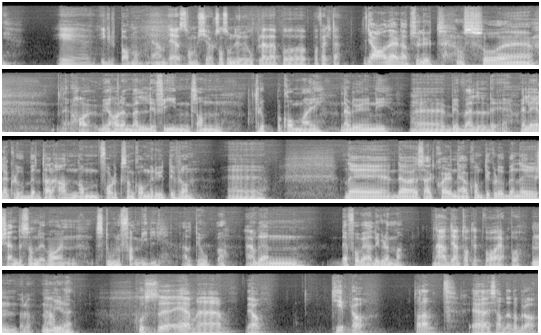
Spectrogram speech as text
i, i gruppa nå? Er, de- er det samkjørt, sånn som du opplever på, på feltet? Ja, det er det absolutt. Og så eh, har, Vi har en veldig fin sånn trupp å komme i når du er ny. Det blir veldig Eller hele klubben tar hånd om folk som kommer utifrån. Eh, det, det har jeg sagt selv når jeg kom til klubben. Det kjentes som det var en stor familie, alltihopa. Ja. Og den, det får vi aldri glemme. Nei, det har han tatt litt vare på. Mm, føler jeg. det Ja. blir det. Hvordan er det med ja, keepere? Talent? Er, kommer det noe bra?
